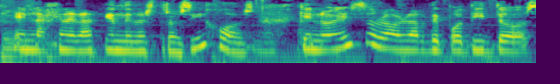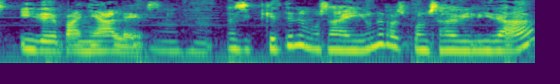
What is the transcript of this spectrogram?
sí. en la generación de nuestros hijos, que no es solo hablar de potitos y de pañales. Ujú. Así que tenemos ahí una responsabilidad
